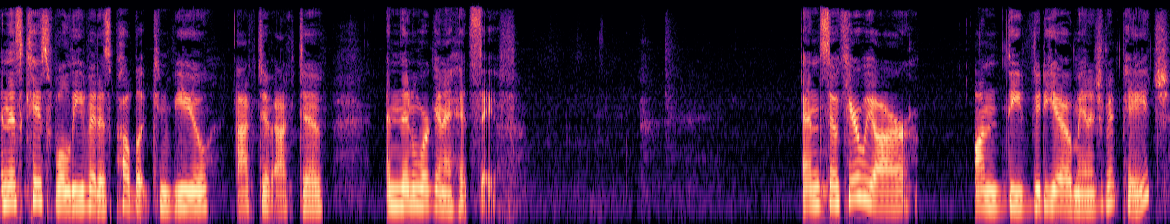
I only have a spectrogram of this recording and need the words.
In this case, we'll leave it as public can view, active, active, and then we're going to hit save. And so here we are on the video management page,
